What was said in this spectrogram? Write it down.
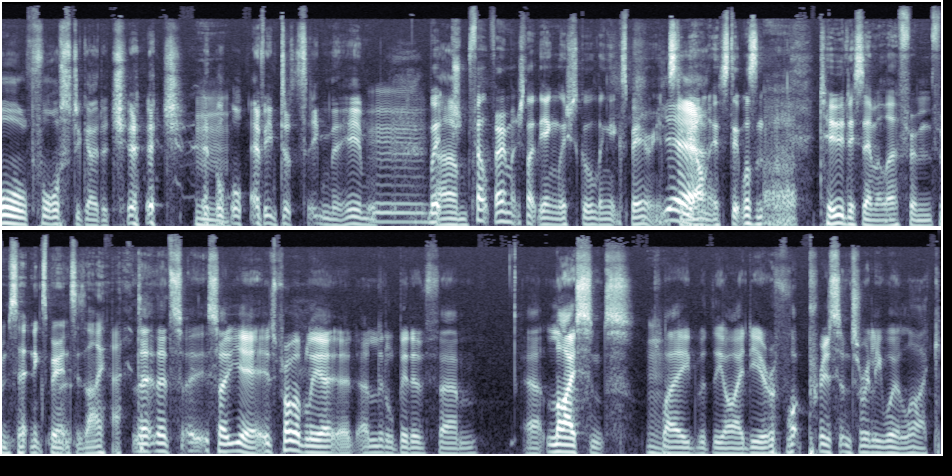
all forced to go to church Hmm. and all having to sing the hymn. Which Um, felt very much like the English schooling experience, to be honest. It wasn't too dissimilar from, from certain experiences I had. That, that's uh, so. Yeah, it's probably a, a, a little bit of um, uh, license Mm. played with the idea of what prisons really were like.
